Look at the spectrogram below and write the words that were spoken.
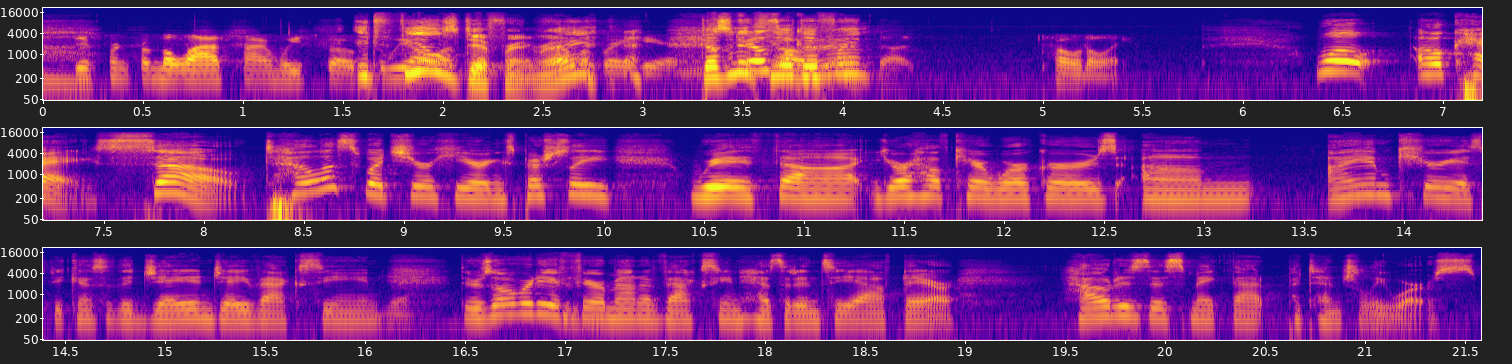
different from the last time we spoke. It so feels different, right? Doesn't it feel different? Totally. Well, okay. So tell us what you're hearing, especially with uh, your healthcare workers. Um, I am curious because of the J and J vaccine. Yeah. There's already a fair amount of vaccine hesitancy out there. How does this make that potentially worse?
